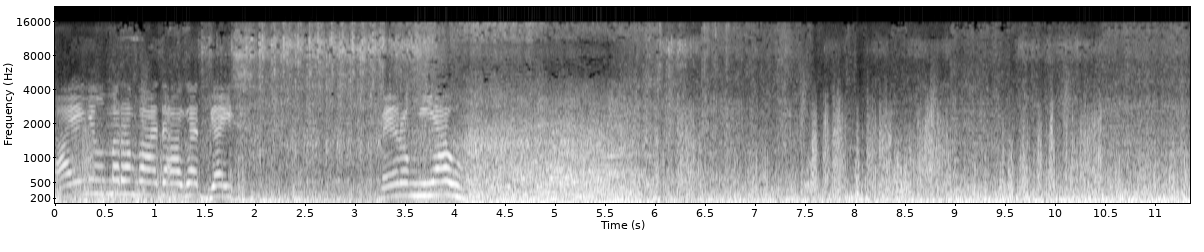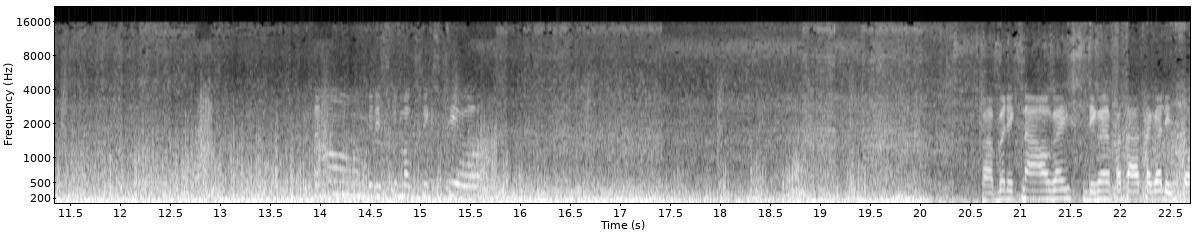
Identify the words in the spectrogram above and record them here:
Ayaw nyo marangkada agad guys. Merong ngiyaw bilis ko mag 60 oh babalik na ako guys. Hindi ko na patatagalin to.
